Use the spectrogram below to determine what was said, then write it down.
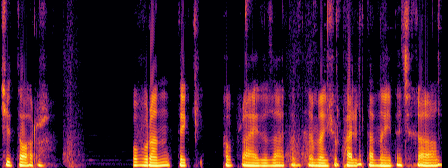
Çitor. Bu buranın tek toprağıydı zaten. Hemen şu palitanayı da çıkaralım.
